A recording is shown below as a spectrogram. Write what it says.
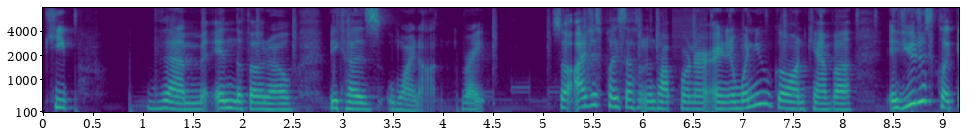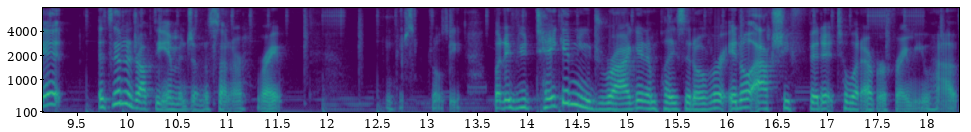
keep them in the photo because why not, right? So I just placed that in the top corner. And when you go on Canva, if you just click it, it's going to drop the image in the center, right? Just control Z. But if you take it and you drag it and place it over, it'll actually fit it to whatever frame you have.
